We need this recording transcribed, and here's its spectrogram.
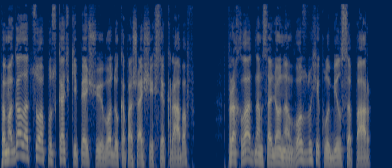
помогал отцу опускать в кипящую воду копошащихся крабов. В прохладном соленом воздухе клубился пар.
